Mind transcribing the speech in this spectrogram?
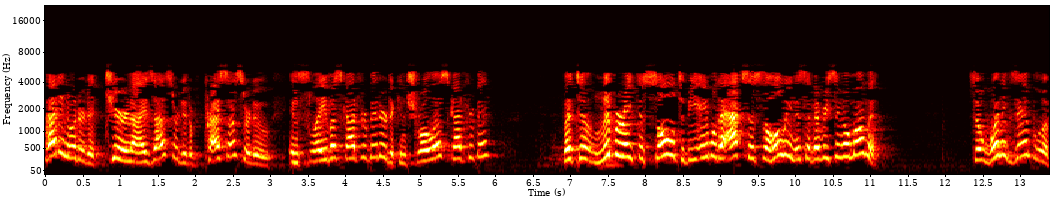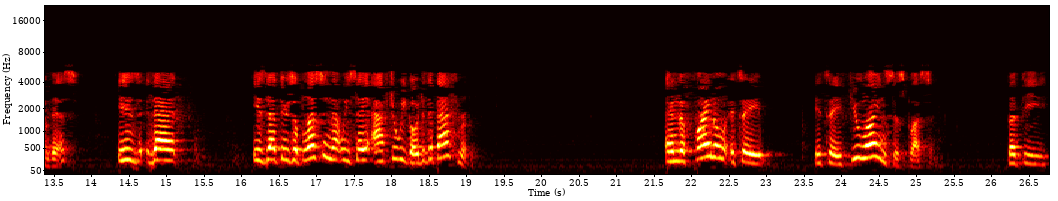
Not in order to tyrannize us or to depress us or to enslave us, God forbid, or to control us, God forbid, but to liberate the soul to be able to access the holiness of every single moment. So one example of this is that, is that there's a blessing that we say after we go to the bathroom. And the final, it's a, it's a few lines, this blessing. But the,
